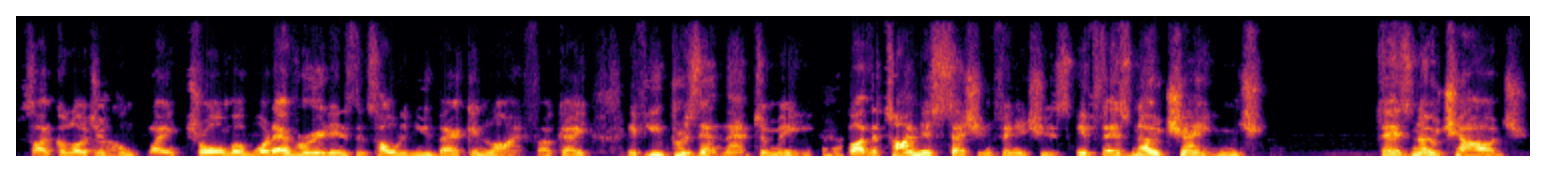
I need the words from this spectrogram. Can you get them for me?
psychological complaint, trauma, whatever it is that's holding you back in life, okay, if you present that to me, by the time this session finishes, if there's no change, there's no charge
